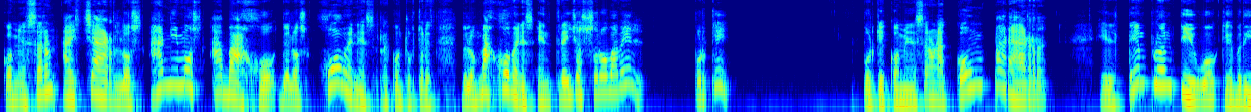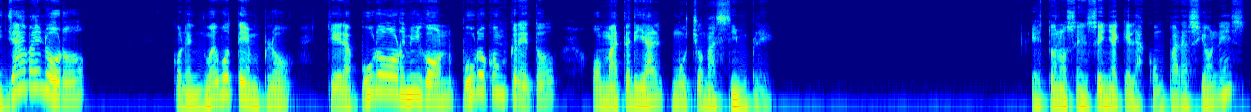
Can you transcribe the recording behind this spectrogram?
comenzaron a echar los ánimos abajo de los jóvenes reconstructores, de los más jóvenes, entre ellos Zorobabel. ¿Por qué? Porque comenzaron a comparar el templo antiguo que brillaba en oro con el nuevo templo que era puro hormigón, puro concreto o material mucho más simple. Esto nos enseña que las comparaciones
